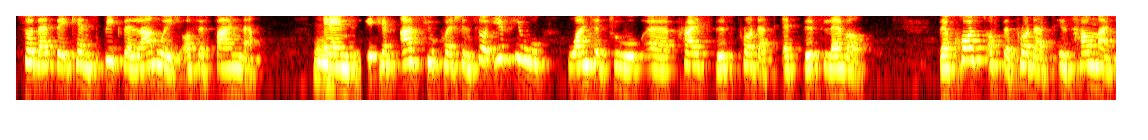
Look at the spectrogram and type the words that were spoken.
so that they can speak the language of a funder mm. and they can ask you questions. So if you wanted to uh, price this product at this level, the cost of the product is how much.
